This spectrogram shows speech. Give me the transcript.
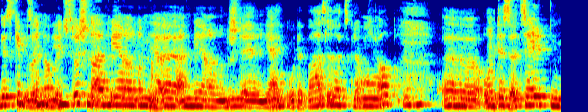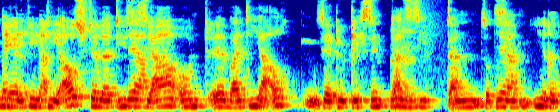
Das gibt es in, inzwischen an mehreren, ja. Mhm. äh, an mehreren Stellen. Ja, oder Basel hat es, glaube ich, auch. Äh, und das erzählten mir die, ja. die Aussteller dieses Ja. Jahr und äh, weil die ja auch sehr glücklich sind, dass Mhm. sie dann sozusagen ihre,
